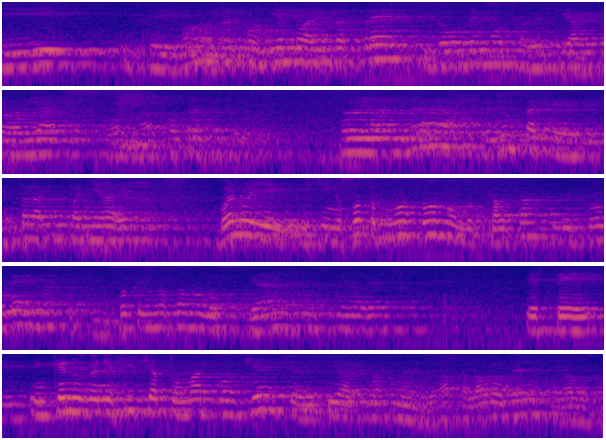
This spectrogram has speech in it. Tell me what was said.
Y vamos respondiendo a estas tres y luego vemos a ver si hay todavía otra- otras. Pero la primera pregunta que presenta la compañera es, bueno, y, y si nosotros no somos los causantes del problema, porque nosotros no somos los grandes consumidores, este, ¿en qué nos beneficia tomar conciencia? Decía más o menos, ¿verdad? Palabras menos, palabras más.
